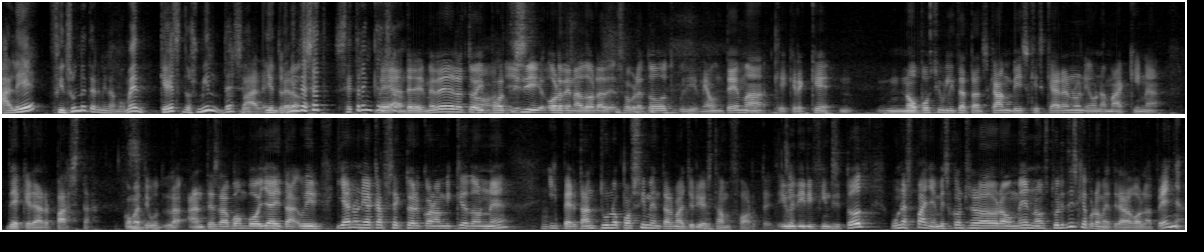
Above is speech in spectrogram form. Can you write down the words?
alè fins a un determinat moment, que és 2017. Vale, I en però- 2017 se trenca Bé, això. Andrés, m'he de la tua No, hipòtesi ordenadora, de, sobretot, vull dir, n'hi ha un tema que crec que no possibilita tants canvis, que és que ara no n'hi ha una màquina de crear pasta, com ha tingut la, antes la bombolla i tal. Vull dir, ja no n'hi ha cap sector econòmic que doni i per tant tu no pots cimentar majories tan fortes. I vull dir, i fins i tot una Espanya més conservadora o menys, tu li tens que prometre algo a la penya.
